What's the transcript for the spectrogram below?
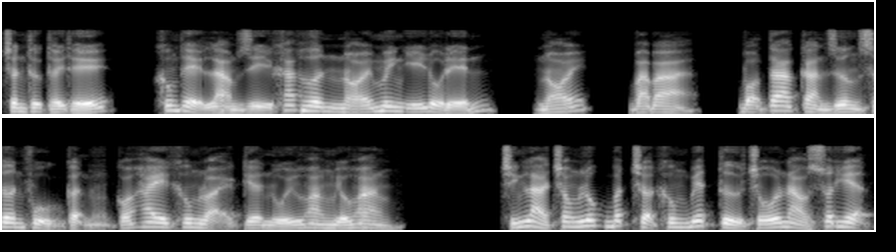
Trần thực thấy thế, không thể làm gì khác hơn nói minh ý đồ đến, nói, bà bà, bọn ta cản dương sơn phủ cận có hay không loại kia núi hoang miếu hoang? Chính là trong lúc bất chợt không biết từ chỗ nào xuất hiện,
